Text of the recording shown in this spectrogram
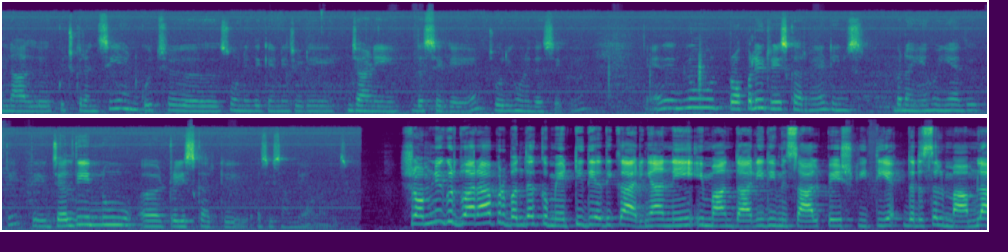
ਨਾਲ ਕੁਝ ਕਰੰਸੀ ਐਂਡ ਕੁਝ ਸੋਨੇ ਦੇ ਗਹਿਣੇ ਜਿਹੜੇ ਜਾਣੇ ਦੱਸੇ ਗਏ ਹੈ, ਚੋਰੀ ਹੋਣੇ ਦੱਸੇ ਗਏ ਤੇ ਇਹਨੂੰ ਪ੍ਰੋਪਰਲੀ ਟਰੇਸ ਕਰ ਰਹੇ ਹਾਂ ਟੀਮਸ ਬਣਾਈਆਂ ਹੋਈਆਂ ਇਹਦੇ ਉੱਤੇ ਤੇ ਜਲਦੀ ਇਹਨੂੰ ਟਰੇਸ ਕਰਕੇ ਅਸੀਂ ਸਾਹਮਣੇ ਸ਼੍ਰੋਮਣੀ ਗੁਰਦੁਆਰਾ ਪ੍ਰਬੰਧਕ ਕਮੇਟੀ ਦੇ ਅਧਿਕਾਰੀਆਂ ਨੇ ਇਮਾਨਦਾਰੀ ਦੀ ਮਿਸਾਲ ਪੇਸ਼ ਕੀਤੀ ਹੈ। ਦਰਅਸਲ ਮਾਮਲਾ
